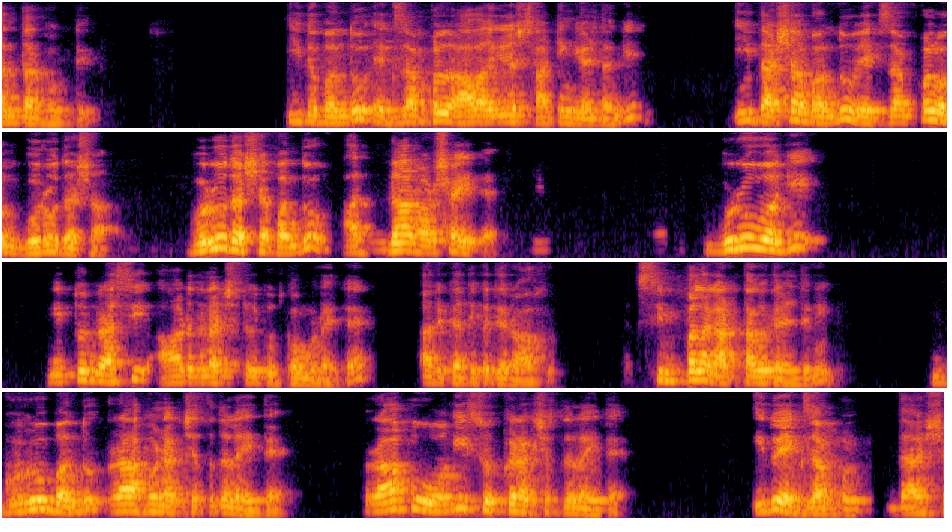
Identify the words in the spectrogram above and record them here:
ಅಂತರ್ಭುಕ್ತಿ. ಇದು ಬಂದು ಎಕ್ಸಾಂಪಲ್ ಆವಾಗಲೇ ಸ್ಟಾರ್ಟಿಂಗ್ ಹೇಳ್ದಂಗೆ, ಈ ದಶ ಬಂದು ಎಕ್ಸಾಂಪಲ್ ಒಂದು ಗುರು ದಶ. ಗುರು ದಶ ಬಂದು ಹದಿನಾರು ವರ್ಷ ಇದೆ. ಗುರು ಹೋಗಿ ಮಿಥುನ್ ರಾಶಿ ಆಡದ ನಕ್ಷತ್ರದಲ್ಲಿ ಕುತ್ಕೊಂಡ್ಬಿಟ್ಟೈತೆ ಅದಕ್ಕೆ ಅಧಿಪತಿ ರಾಹು. ಸಿಂಪಲ್ ಆಗಿ ಅರ್ಥ ಆಗುತ್ತೆ ಹೇಳ್ತೀನಿ. ಗುರು ಬಂದು ರಾಹು ನಕ್ಷತ್ರದಲ್ಲಿ ಐತೆ. ರಾಹು ಹೋಗಿ ಶುಕ್ರ ನಕ್ಷತ್ರದಲ್ಲಿ ಐತೆ. ಇದು ಎಕ್ಸಾಂಪಲ್ ದಶ,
